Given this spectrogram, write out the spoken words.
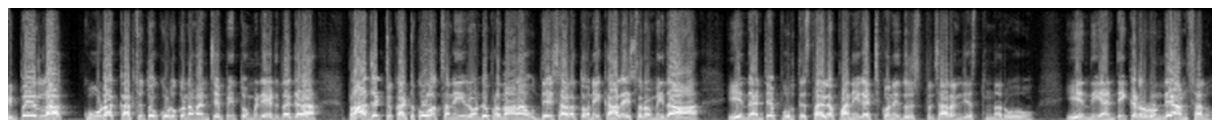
రిపేర్ల కూడా ఖర్చుతో కూడుకున్నామని చెప్పి తొమ్మిడేటి దగ్గర ప్రాజెక్టు కట్టుకోవచ్చని రెండు ప్రధాన ఉద్దేశాలతోని కాళేశ్వరం మీద ఏందంటే పూర్తి స్థాయిలో పని కట్టుకొని దుష్ప్రచారం చేస్తున్నారు. ఏంది అంటే ఇక్కడ రెండే అంశాలు.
